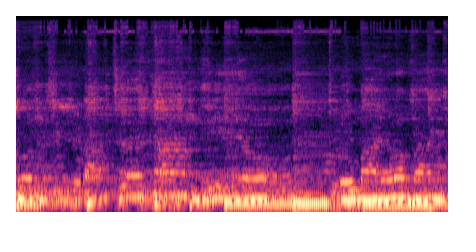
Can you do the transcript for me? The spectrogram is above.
คนที่รักเธอข้างเดียวรู้ไหมว่ามัน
